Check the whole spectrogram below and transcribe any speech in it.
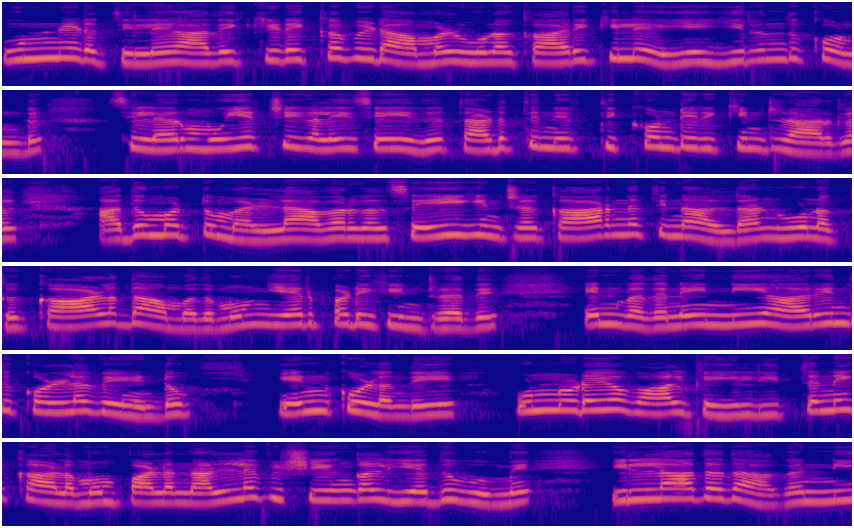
உன்னிடத்திலே அதை கிடைக்க விடாமல் உனக்கு அருகிலேயே இருந்து கொண்டு சிலர் முயற்சிகளை செய்து தடுத்து நிறுத்தி கொண்டிருக்கின்றார்கள். அது மட்டுமல்ல அவர்கள் செய்கின்ற காரணத்தினால்தான் உனக்கு காலதாமதமும் ஏற்படுகின்றது என்பதனை நீ அறிந்து கொள்ள வேண்டும். என் குழந்தையே உன்னுடைய வாழ்க்கையில் இத்தனை காலமும் பல நல்ல விஷயங்கள் எதுவுமே இல்லாததாக நீ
